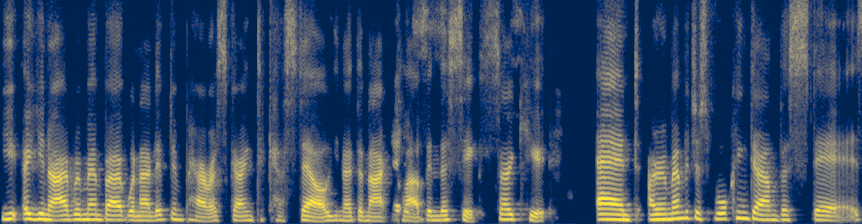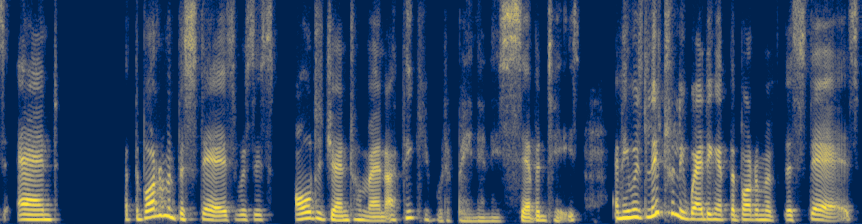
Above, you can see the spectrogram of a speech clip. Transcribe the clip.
You, uh, you know, I remember when I lived in Paris going to Castel, you know, the nightclub yes. in the sixth, so cute. And I remember just walking down the stairs and at the bottom of the stairs was this older gentleman. I think he would have been in his 70s. And he was literally waiting at the bottom of the stairs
